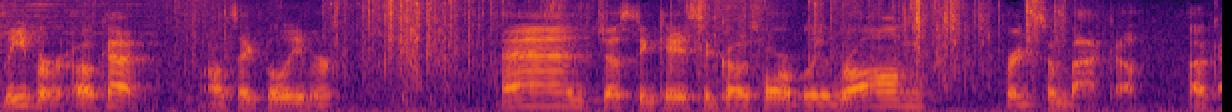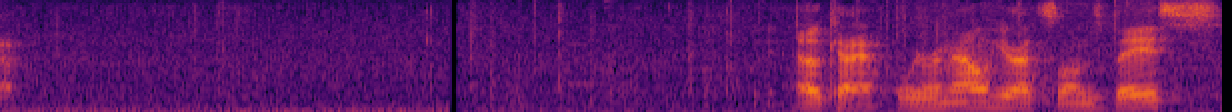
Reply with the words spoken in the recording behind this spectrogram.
Lever, okay. I'll take the lever. And just in case it goes horribly wrong, bring some backup. Okay. Okay, we are now here at Slone's base.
